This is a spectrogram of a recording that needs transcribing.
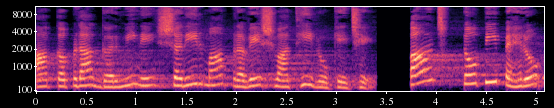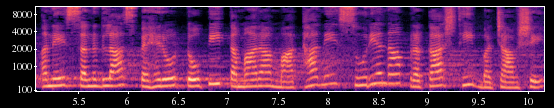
આ કપડાં ગરમીને શરીરમાં પ્રવેશવાથી રોકે છે. પાંચ, ટોપી પહેરો અને સનગ્લાસ પહેરો. ટોપી તમારા માથાને સૂર્યના પ્રકાશથી બચાવશે,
